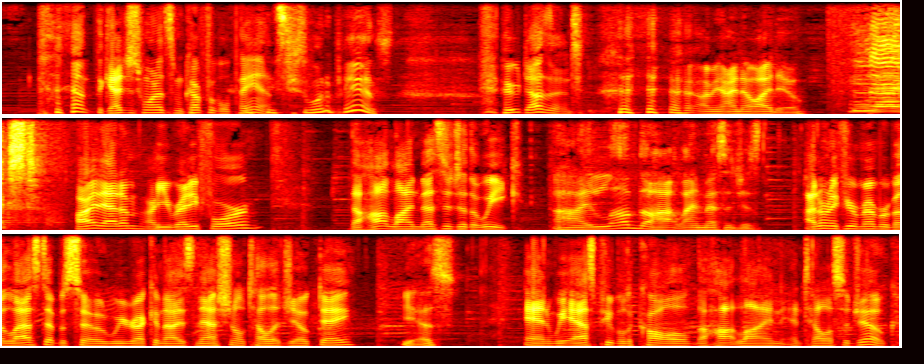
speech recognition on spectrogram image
the guy just wanted some comfortable pants. He pants. just wanted pants. Who doesn't? I mean, I know I do. Next. All right, Adam, are you ready for the hotline message of the week? I love the hotline messages. I don't know if you remember, but last episode we recognized National Tell a Joke Day, Yes. and we asked people to call the hotline and tell us a joke.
